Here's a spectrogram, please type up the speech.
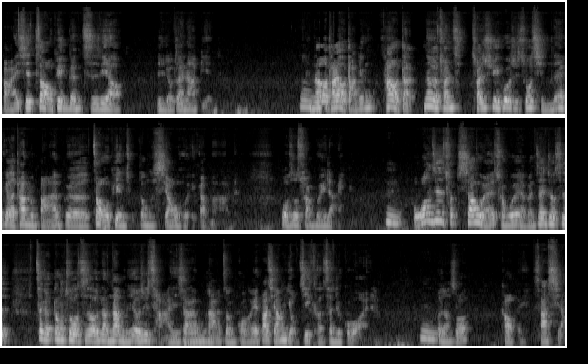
把一些照片跟资料也留在那边。嗯，然后他有打电，他有打那个传传讯过去说，请那个他们把那个照片主动销毁干嘛的，或者说传回来。嗯我忘记是传销毁还是传回来，反正就是这个动作之后，让他们又去查一下木塔的状况，哎，发现好像有机可乘就过来了。嗯我想说，靠北杀小，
